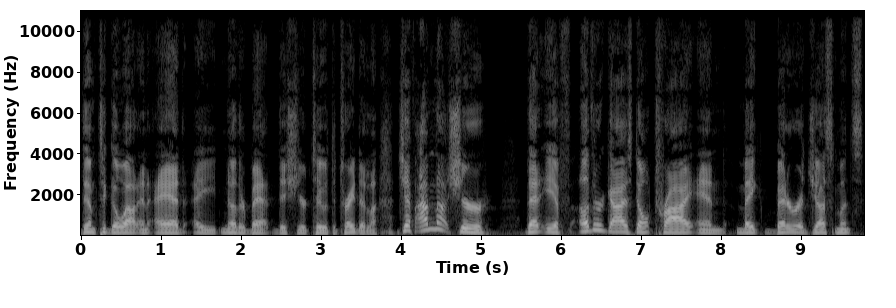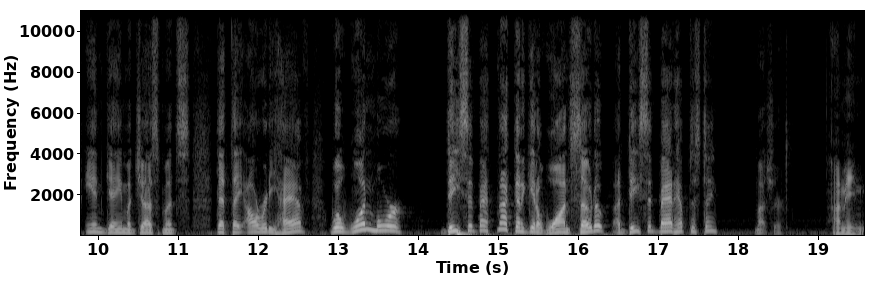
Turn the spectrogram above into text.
them to go out and add another bat this year too at the trade deadline. Jeff, I'm not sure that if other guys don't try and make better adjustments, in game adjustments that they already have, will one more decent bat not going to get a Juan Soto, a decent bat help this team? Not sure. I mean,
